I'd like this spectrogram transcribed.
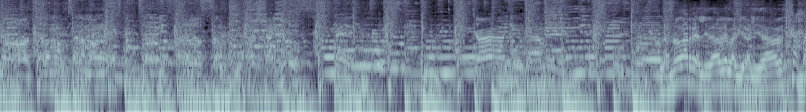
know. Tell 'em I'm, tell 'em I'm next. Tell 'em you find a little something fresh. I know. Hey. Nueva realidad de la viralidad, ¿no?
